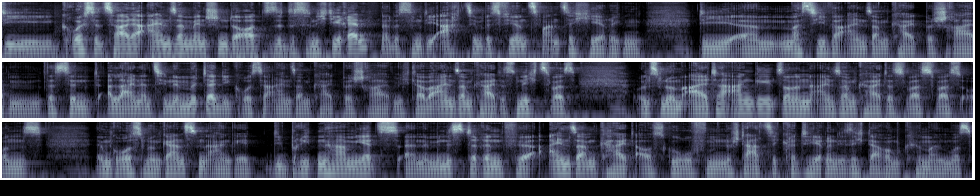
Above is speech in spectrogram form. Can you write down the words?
die größte Zahl der einsamen Menschen dort, das sind nicht die Rentner, das sind die 18- bis 24-Jährigen, die ähm, massive Einsamkeit beschreiben. Das sind alleinerziehende Mütter, die größte Einsamkeit beschreiben. Ich glaube, Einsamkeit ist nichts, was uns nur im Alter angeht, sondern Einsamkeit ist was, was uns im Großen und Ganzen angeht. Die Briten haben jetzt eine Ministerin für Einsamkeit ausgerufen, eine Staatssekretärin, die sich darum kümmern muss.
